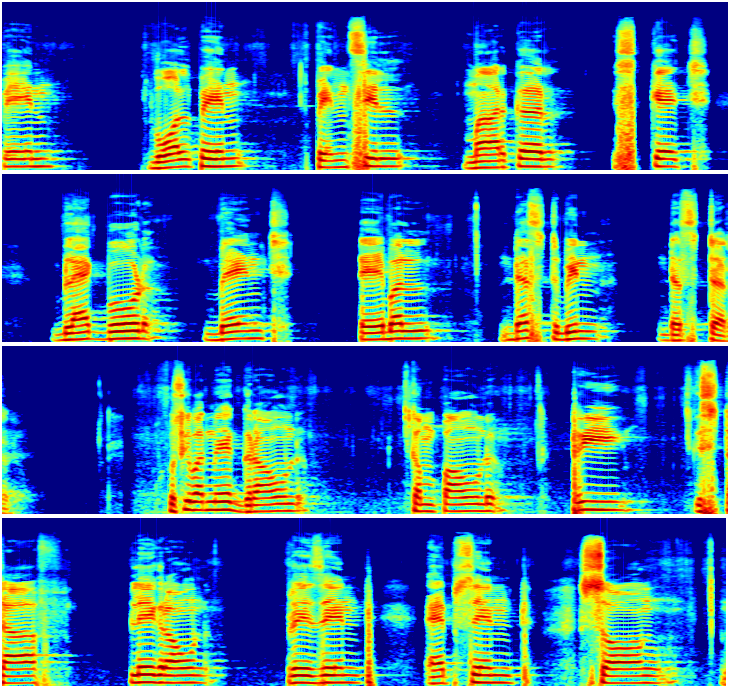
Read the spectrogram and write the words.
pen ball pen pencil, marker, sketch blackboard bench, table, dustbin, duster. उसके बाद में ground, compound, tree, staff, playground, present absent song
